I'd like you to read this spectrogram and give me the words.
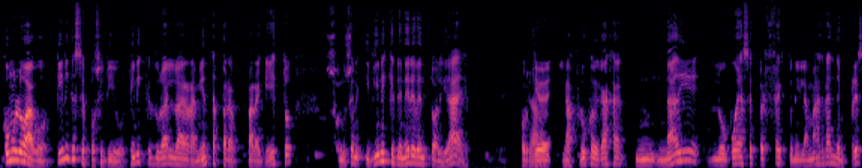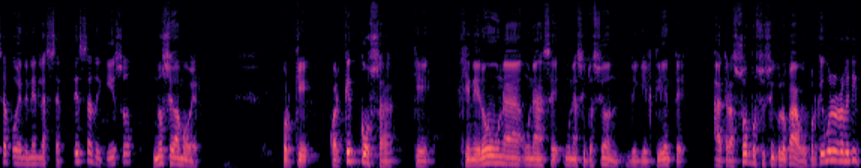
¿cómo lo hago? Tiene que ser positivo, tienes que durar las herramientas para, para que esto solucione y tienes que tener eventualidades. Porque el flujo de caja nadie lo puede hacer perfecto, ni la más grande empresa puede tener la certeza de que eso no se va a mover. Porque cualquier cosa que generó una, una, una, situación de que el cliente atrasó por su ciclo pago, porque vuelvo a repetir,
